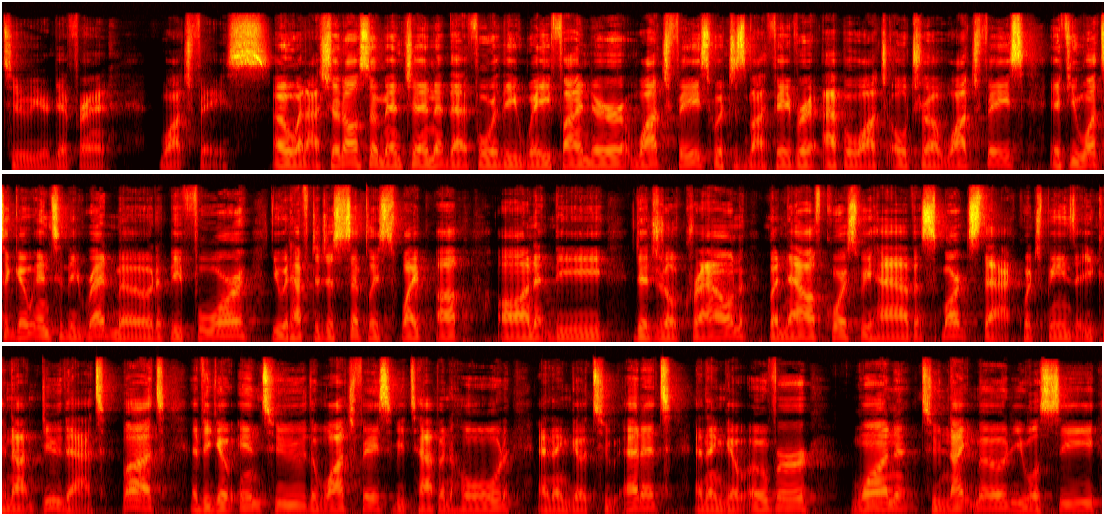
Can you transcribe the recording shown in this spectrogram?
to your different watch face. Oh, and I should also mention that for the Wayfinder watch face, which is my favorite Apple Watch Ultra watch face, if you want to go into the red mode, before you would have to just simply swipe up on the digital crown. But now, of course, we have a Smart Stack, which means that you cannot do that. But if you go into the watch face, if you tap and hold and then go to edit and then go over 1 to night mode, you will see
